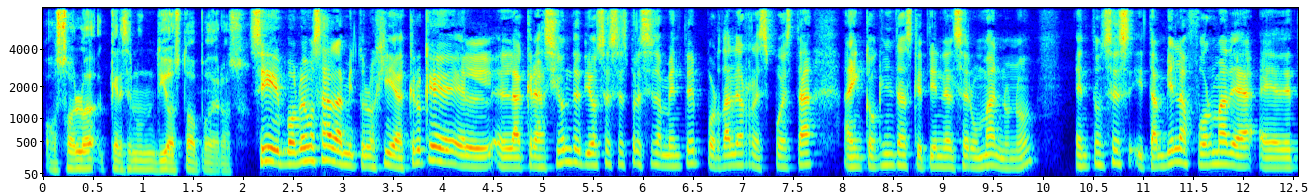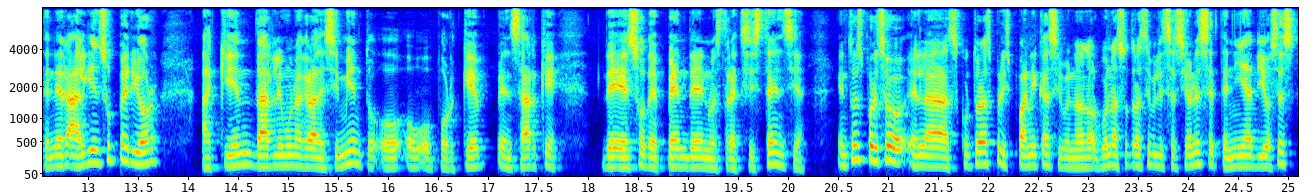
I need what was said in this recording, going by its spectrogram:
¿O solo crees en un Dios todopoderoso? Sí, volvemos a la mitología. Creo que la creación de dioses es precisamente por darle respuesta a incógnitas que tiene el ser humano, ¿no? Entonces, y también la forma de, eh, tener a alguien superior a quien darle un agradecimiento o por qué pensar que de eso depende nuestra existencia. Entonces, por eso en las culturas prehispánicas y en algunas otras civilizaciones se tenía dioses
